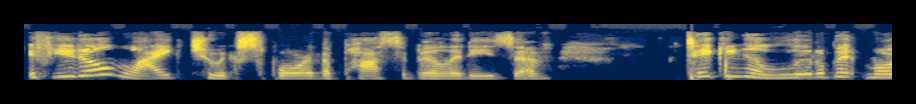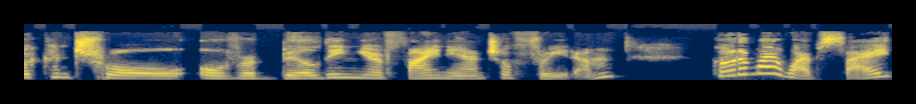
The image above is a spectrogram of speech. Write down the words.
If you don't like to explore the possibilities of taking a little bit more control over building your financial freedom, go to my website,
